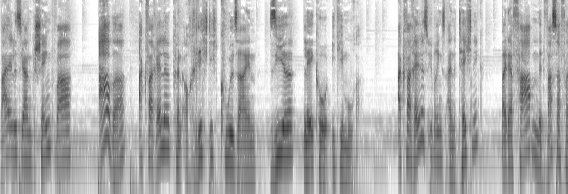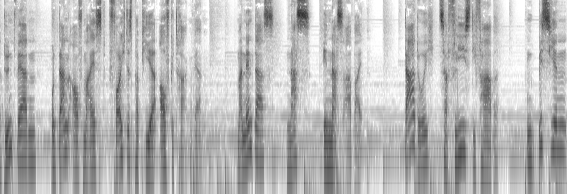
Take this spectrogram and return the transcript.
weil es ja ein Geschenk war. Aber Aquarelle können auch richtig cool sein. Siehe Leiko Ikemura. Aquarell ist übrigens eine Technik, bei der Farben mit Wasser verdünnt werden und dann auf meist feuchtes Papier aufgetragen werden. Man nennt das nass in nass arbeiten. Dadurch zerfließt die Farbe. Ein bisschen,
